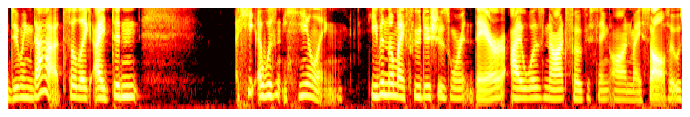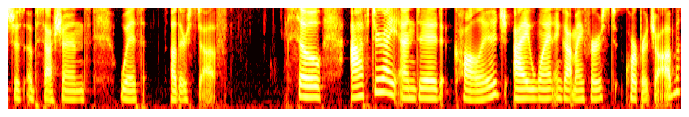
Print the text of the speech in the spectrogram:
doing that. So like I didn't he I wasn't healing. Even though my food issues weren't there, I was not focusing on myself. It was just obsessions with other stuff. So after I ended college, I went and got my first corporate job.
